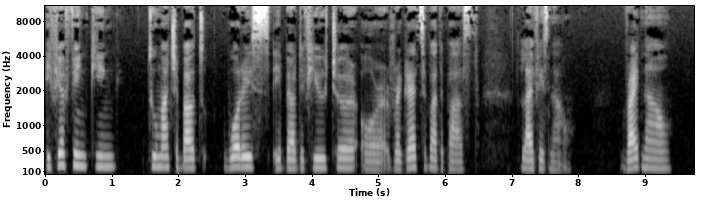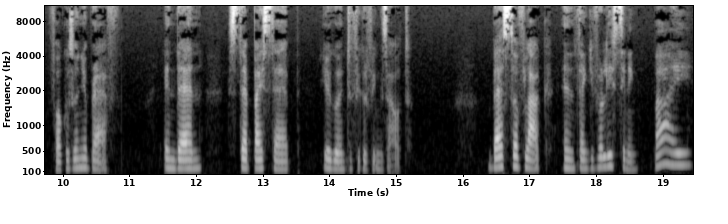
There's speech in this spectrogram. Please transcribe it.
if you're thinking too much about worries about the future or regrets about the past, life is now. Right now, focus on your breath, and then, step by step, you're going to figure things out. Best of luck, and thank you for listening. Bye.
